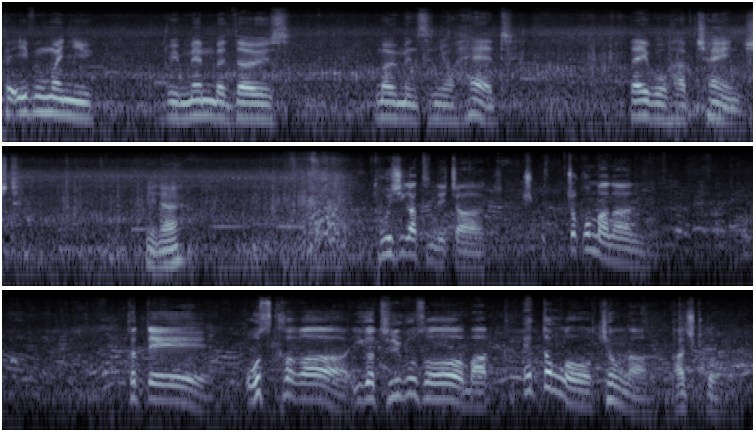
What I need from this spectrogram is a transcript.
but even when you remember those moments in your head, they will have changed. You know? 도시 같은 데 있잖아. 쪼, 조그만한. 그때 오스카가 이거 들고서 막 했던 거 기억나. 아직도.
